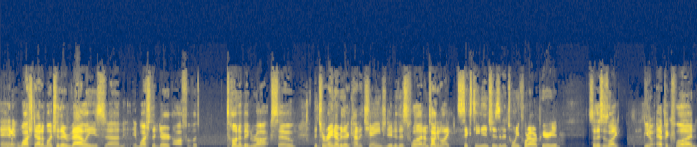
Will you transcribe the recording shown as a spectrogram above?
and yep. it washed out a bunch of their valleys. Um, it washed the dirt off of a ton of big rocks. So the terrain over there kind of changed due to this flood. I'm talking like 16 inches in a 24 hour period. So this is like, you know, epic flood.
